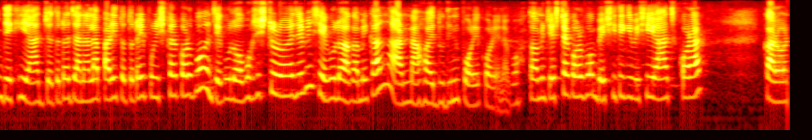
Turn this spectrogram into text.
দেখি আজ যতটা জানালা পারি ততটাই পরিষ্কার করব, যেগুলো অবশিষ্ট রয়ে যাবে সেগুলো আগামীকাল আর না হয় দুদিন পরে করে নেব। তো আমি চেষ্টা করব বেশি থেকে বেশি আজ করার। কারণ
